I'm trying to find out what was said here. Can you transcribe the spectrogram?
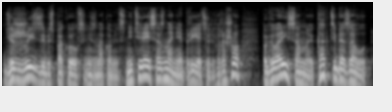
«Держись», — забеспокоился незнакомец. «Не теряй сознание, приятель, хорошо? Поговори со мной. Как тебя зовут?»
